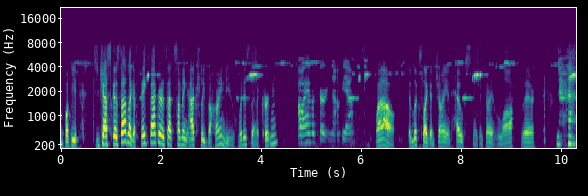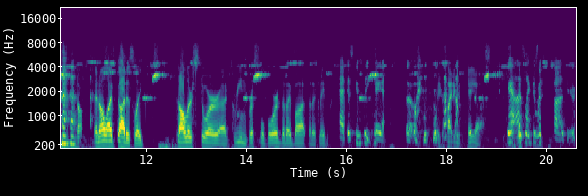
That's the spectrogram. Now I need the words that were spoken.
bookie jessica is that like a fake background or is that something actually behind you what is that a curtain Oh, I have a curtain up, yeah. wow it looks like a giant house like a giant loft there and all i've got is like dollar store uh, green bristol board that i bought that i've made That is complete chaos. So you're hiding the chaos yeah, it's like the Wizard of Oz here.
